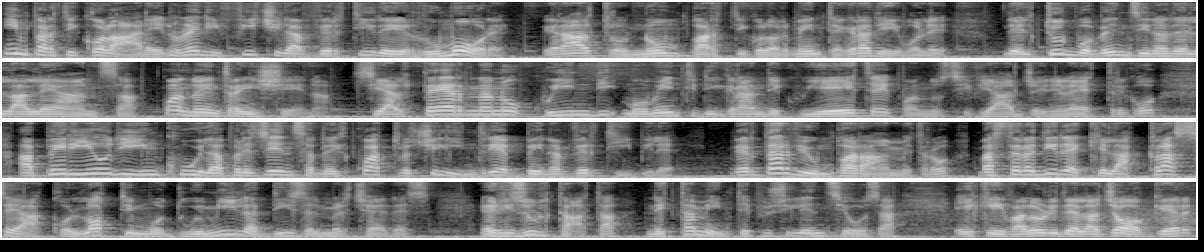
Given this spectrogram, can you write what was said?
in particolare non è difficile avvertire il rumore, peraltro non particolarmente gradevole, del turbo benzina dell'alleanza quando entra in scena. Si alternano quindi momenti di grande quiete, quando si viaggia in elettrico, a periodi in cui la presenza del 4 cilindri è ben avvertibile. Per darvi un parametro, basterà dire che la classe A con l'ottimo 2000 diesel Mercedes è risultata nettamente più silenziosa e che i valori della Jogger,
